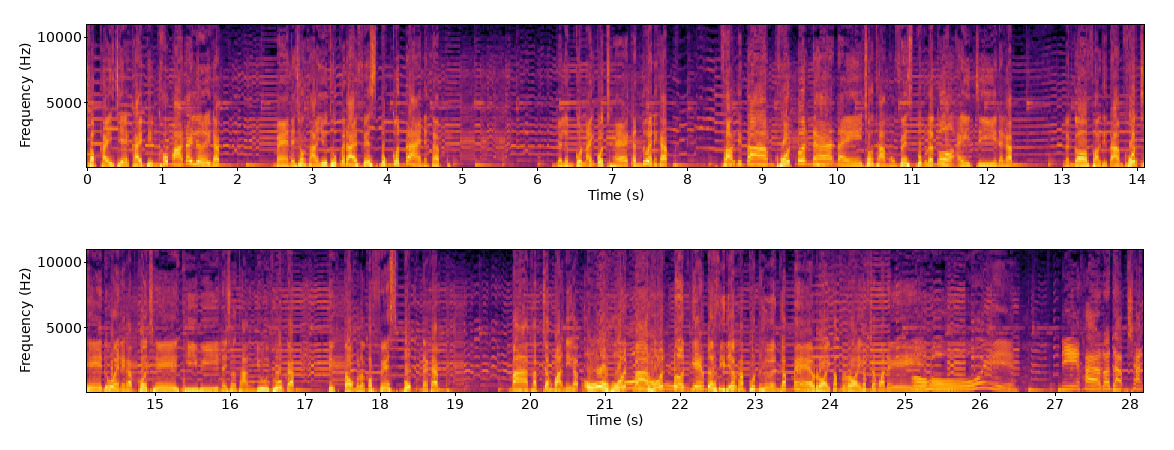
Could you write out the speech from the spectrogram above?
ชอบใครเชียร์ใครพิมพ์เข้ามาได้เลยครับแหม่ในช่องทาง YouTube ก็ได้ Facebook ก็ได้นะครับ อย่าลืมกดไลค์กดแชร์กันด้วยนะครับ ฝากติดตามโค้ดเปิ้ลนะฮะในช่องทางของ Facebook แล้วก็ IG นะครับแล้วก็ฝากติดตามโค้ชเชด้วยนะครับโค้ชเชทีวีในช่องทาง YouTube ครับ TikTok แล้วก็ Facebook นะครับมาครับจังหวะนี้ครับ โอ้โหนมาโหนเปิดเกมเลยทีเดียวครับคุณเหินครับแหม่ร้อยครับร้อยครับจังหวะนี้โอ้โห นี่ค่ะ ระดับชั้น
